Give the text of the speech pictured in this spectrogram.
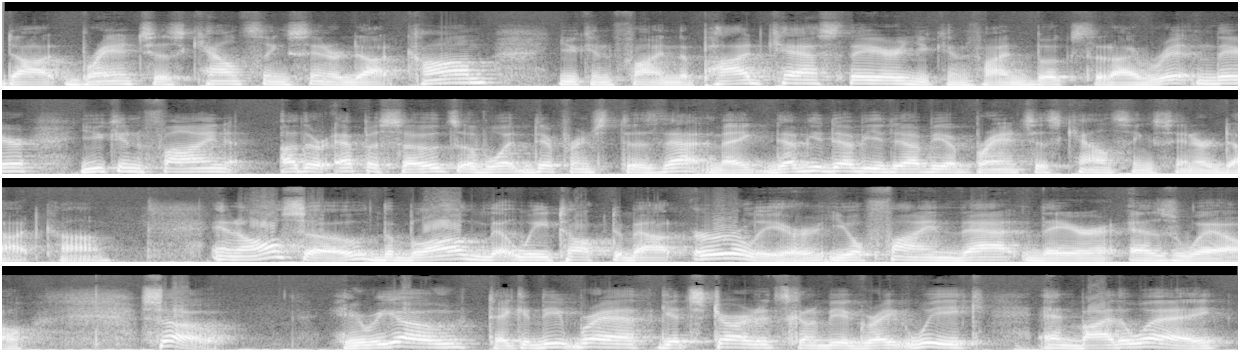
www.branchescounselingcenter.com. You can find the podcast there. You can find books that I've written there. You can find other episodes of What Difference Does That Make? www.branchescounselingcenter.com. And also, the blog that we talked about earlier, you'll find that there as well. So, here we go. Take a deep breath, get started. It's going to be a great week. And by the way,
